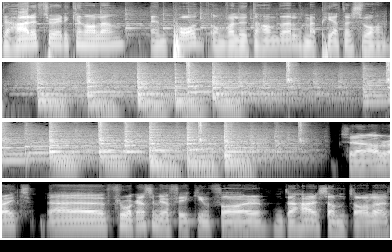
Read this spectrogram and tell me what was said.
Det här är Traderkanalen, en podd om valutahandel med Peter Svahn. Sådär, alright. Uh, eh, frågan som jag fick inför det här samtalet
